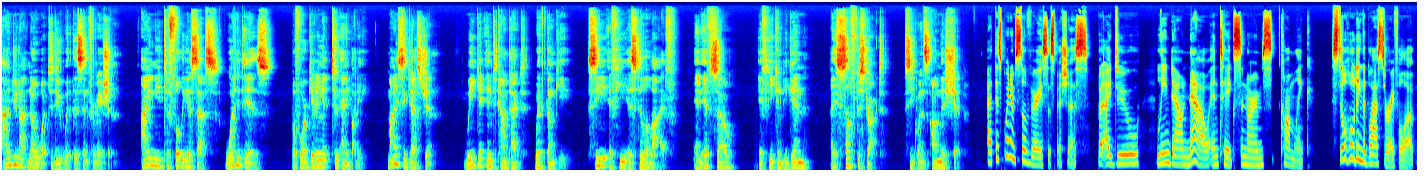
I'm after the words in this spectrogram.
I do not know what to do with this information. I need to fully assess what it is before giving it to anybody. My suggestion we get into contact with Gunky, see if he is still alive, and if so, if he can begin a self destruct sequence on this ship. At this point, I'm still very suspicious, but I do lean down now and take Sinarm's comlink, still holding the blaster rifle up,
